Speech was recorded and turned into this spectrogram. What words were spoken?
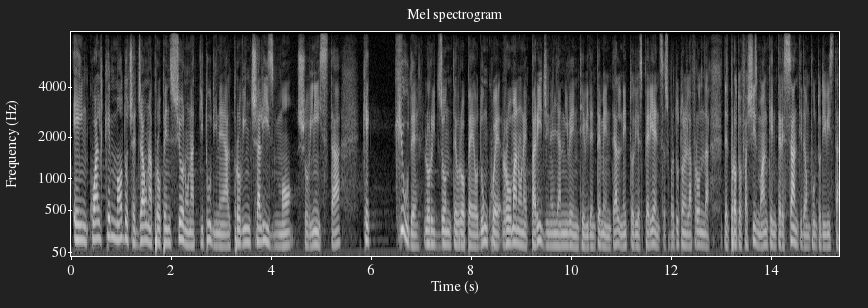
e in qualche modo c'è già una propensione, un'attitudine al provincialismo sciovinista che chiude l'orizzonte europeo, dunque Roma non è Parigi negli anni venti evidentemente, al netto di esperienze, soprattutto nella fronda del protofascismo, anche interessanti da un punto di vista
